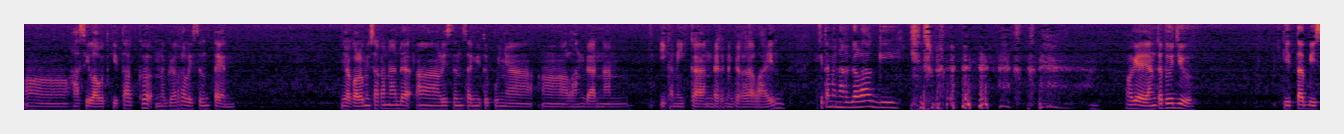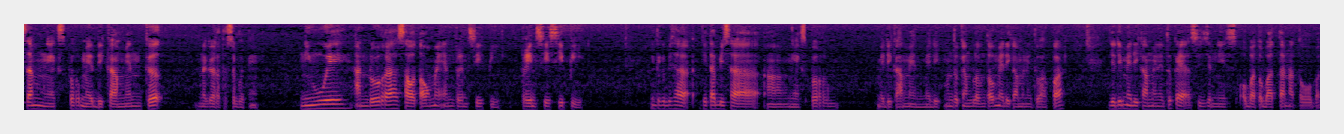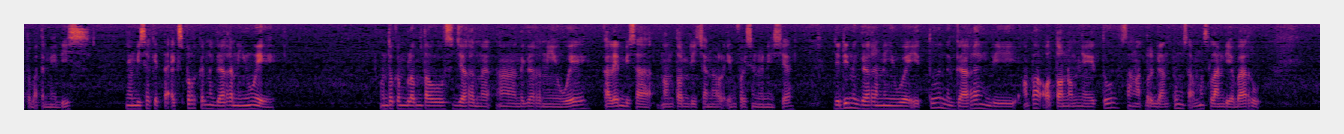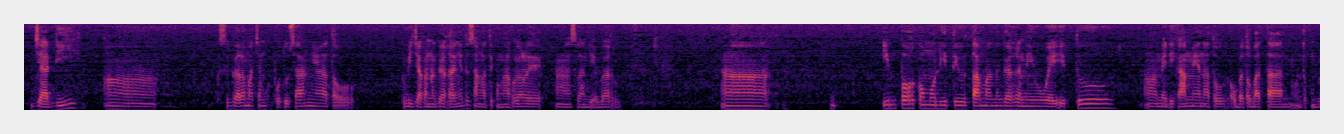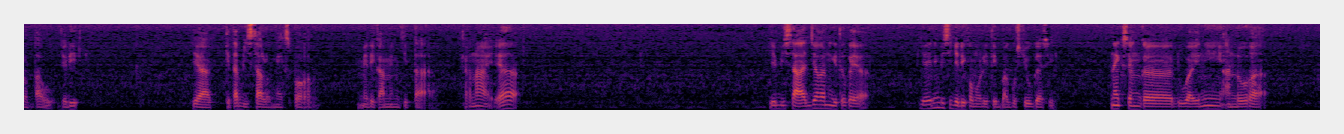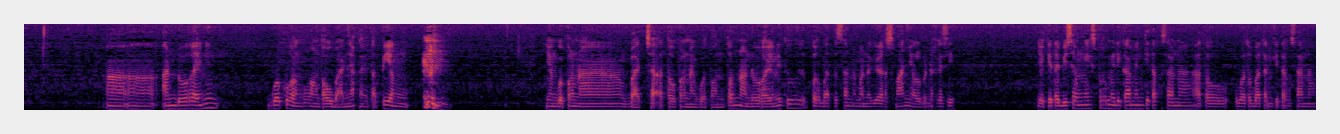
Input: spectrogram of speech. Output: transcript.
uh, hasil laut kita ke negara Liechtenstein ya kalau misalkan ada uh, Liechtenstein itu punya uh, langganan ikan-ikan dari negara lain kita main harga lagi gitu oke yang ketujuh kita bisa mengekspor medikamen ke negara tersebut nih. Niue, Andorra, Sao Tome, and Principe. Principe. Kita bisa kita bisa uh, mengekspor medikamen. Medik untuk yang belum tahu medikamen itu apa, jadi medikamen itu kayak sejenis obat-obatan atau obat-obatan medis yang bisa kita ekspor ke negara Niue. Untuk yang belum tahu sejarah uh, negara Niue, kalian bisa nonton di channel Invoice Indonesia. Jadi negara Niue itu negara yang di apa otonomnya itu sangat bergantung sama Selandia Baru. Jadi eh, segala macam keputusannya atau kebijakan negaranya itu sangat dipengaruhi oleh eh, Selandia Baru eh, impor komoditi utama negara Niue itu eh, medikamen atau obat-obatan untuk belum tahu. Jadi ya kita bisa loh ngekspor medikamen kita. Karena ya ya bisa aja kan gitu kayak ya ini bisa jadi komoditi bagus juga sih. Next yang kedua ini Andorra. Uh, Andorra ini gue kurang kurang tahu banyak ya tapi yang yang gue pernah baca atau pernah gue tonton Andorra ini tuh perbatasan sama negara Spanyol bener gak sih? Ya kita bisa mengekspor medikamen kita ke sana atau obat-obatan kita ke sana.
